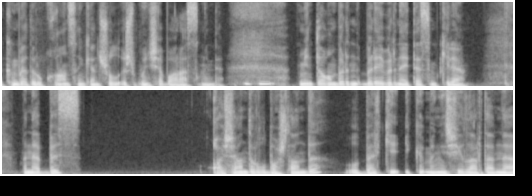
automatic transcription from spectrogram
кемгәдер укыгансың икән шул эш буенча барасың инде мин тагын бер бер әйберне әйтәсем килә менә без кайчандыр ул башланды ул бәлки 2000нче елларда менә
